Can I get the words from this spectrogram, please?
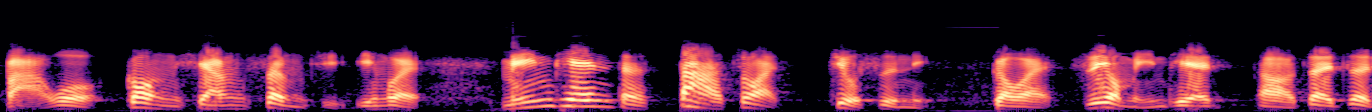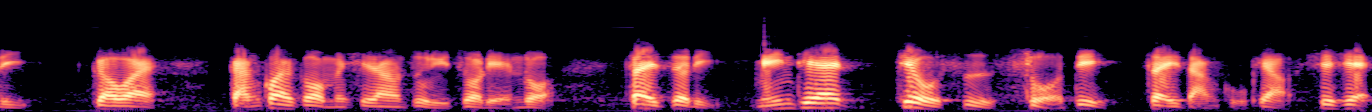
把握，共襄盛举，因为明天的大赚。就是你，各位，只有明天啊，在这里，各位赶快跟我们线上助理做联络，在这里，明天就是锁定这一档股票，谢谢。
